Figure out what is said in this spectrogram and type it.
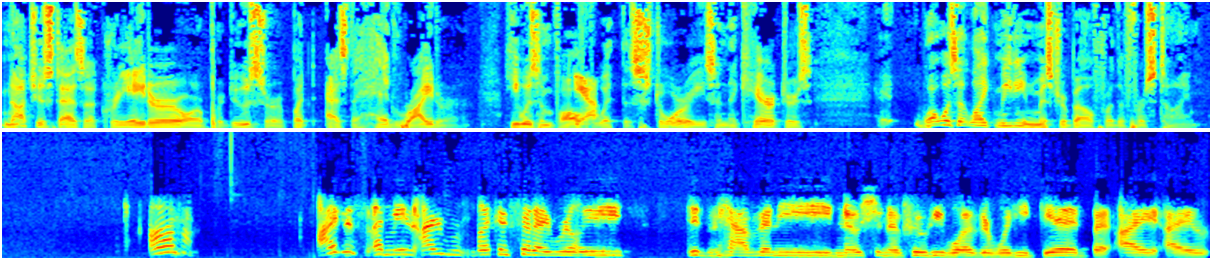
not just as a creator or a producer, but as the head writer. He was involved Yeah. with the stories and the characters. What was it like meeting Mr. Bell for the first time? Um, I just, I mean, I like I said, I really didn't have any notion of who he was or what he did, but I, I,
